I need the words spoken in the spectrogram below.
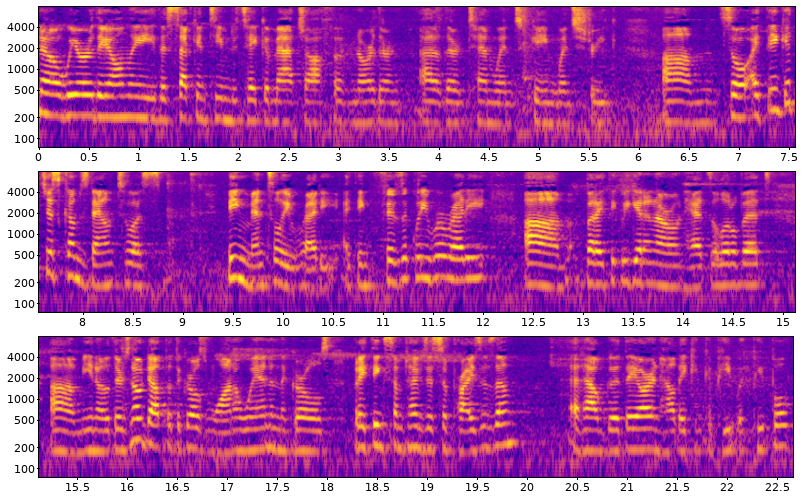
know, we were the only, the second team to take a match off of Northern out of their 10 win game win streak. Um, so I think it just comes down to us being mentally ready. I think physically we're ready, um, but I think we get in our own heads a little bit. Um, you know, there's no doubt that the girls want to win, and the girls, but I think sometimes it surprises them at how good they are and how they can compete with people.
